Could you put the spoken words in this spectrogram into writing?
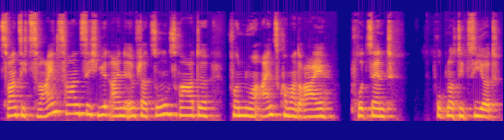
2022 wird eine Inflationsrate von nur 1,3 Prozent prognostiziert.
